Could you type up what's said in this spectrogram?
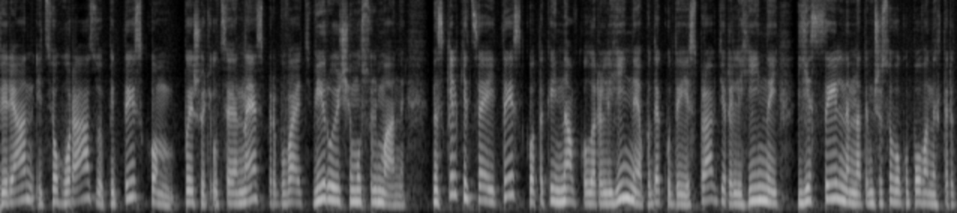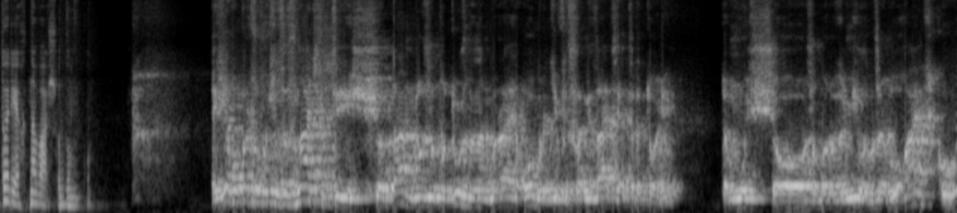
вірян, і цього разу під тиском пишуть у ЦНС перебувають віруючі мусульмани. Наскільки цей тиск, такий навколо релігійний, а подекуди і справді релігійний, є сильним на тимчасово окупованих територіях, на вашу думку? Я, по-перше, хочу зазначити, що там дуже потужно набирає обертів ісламізація території. Тому що, щоб ви розуміли, вже в Луганську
